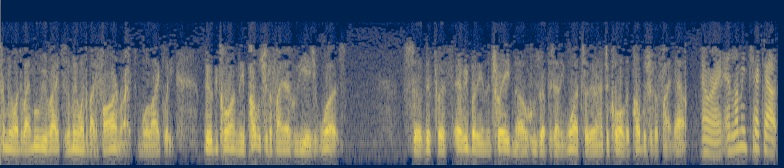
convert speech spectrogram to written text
somebody wanted to buy movie rights or somebody wanted to buy foreign rights, more likely, they would be calling the publisher to find out who the agent was. So this lets everybody in the trade know who's representing what, so they don't have to call the publisher to find out. All right, and let me check out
